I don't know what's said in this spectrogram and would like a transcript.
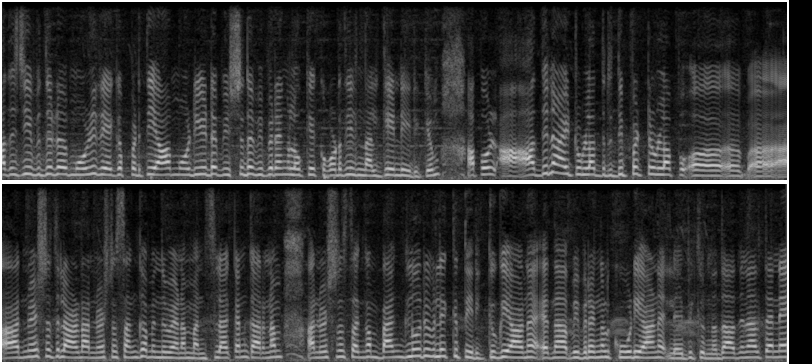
അതിജീവിതയുടെ മൊഴി രേഖപ്പെടുത്തി ആ മൊഴിയുടെ വിശദ വിവരങ്ങളൊക്കെ കോടതിയിൽ നൽകേണ്ടിയിരിക്കും. അപ്പോൾ അതിനായിട്ടുള്ള ധൃതിപ്പെട്ടുള്ള അന്വേഷണത്തിലാണ് അന്വേഷണ സംഘം എന്ന് വേണം മനസ്സിലാക്കാൻ. കാരണം അന്വേഷണ സംഘം ബാംഗ്ലൂരുവിലേക്ക് തിരിക്കുകയാണ് എന്ന വിവരങ്ങൾ കൂടിയാണ് ലഭിക്കുന്നത്. അതിനാൽ തന്നെ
